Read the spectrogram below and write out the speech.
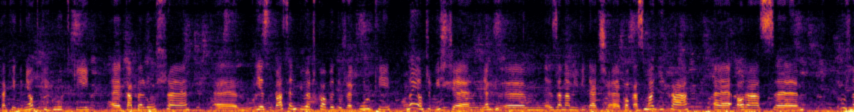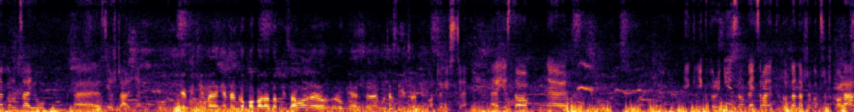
takie gniotki, glutki, kapelusze. Jest basen piłeczkowy, duże kulki. No i oczywiście, jak za nami widać, pokaz magika oraz różnego rodzaju e, zjeżdżalnie. Jak widzimy, nie tylko pogoda dopisała, ale również e, uczestnicy. Oczywiście e, jest to piknik, który nie jest organizowany tylko dla naszego przedszkola,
